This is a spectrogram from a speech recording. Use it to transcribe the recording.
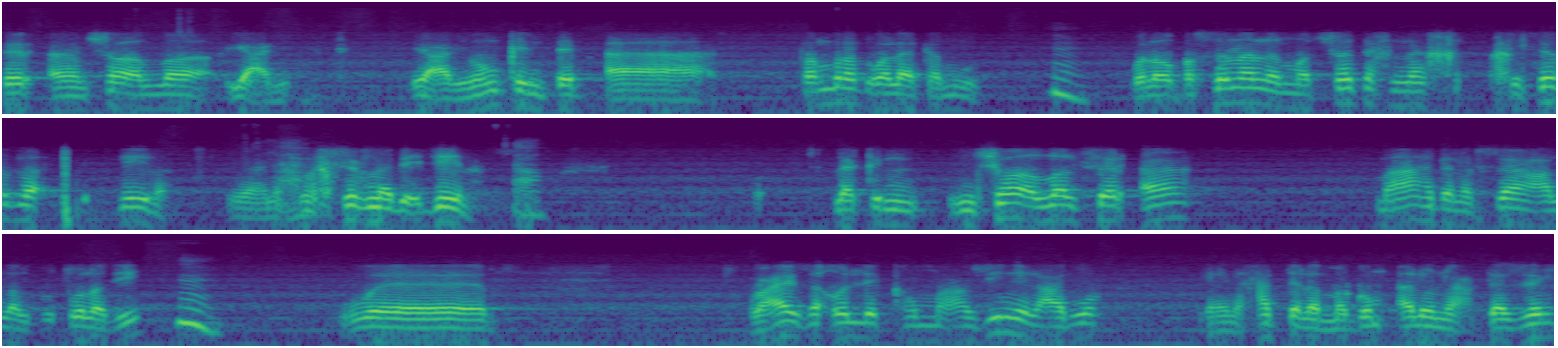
فرقة إن شاء الله يعني يعني ممكن تبقى تمرض ولا تموت. ولو بصينا للماتشات إحنا خسرنا بإيدينا. يعني إحنا خسرنا بإيدينا. آه. لكن إن شاء الله الفرقة معاهدة نفسها على البطولة دي. و وعايز أقول لك هم عاوزين يلعبوها يعني حتى لما جم قالوا نعتذر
